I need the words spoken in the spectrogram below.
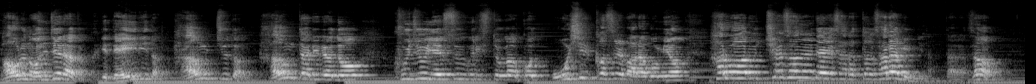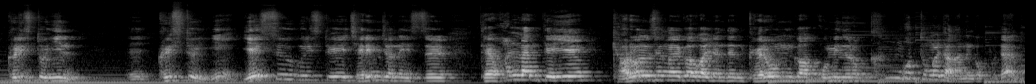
바울은 언제라도 그게 내일이든 다음 주든 다음 달이라도 구주 예수 그리스도가 곧 오실 것을 바라보며 하루하루 최선을 다해 살았던 사람입니다. 따라서 그리스도인 예, 그리스도인이 예수 그리스도의 재림 전에 있을 대환란 때에 결혼 생활과 관련된 괴로움과 고민으로 큰 고통을 당하는 것보단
